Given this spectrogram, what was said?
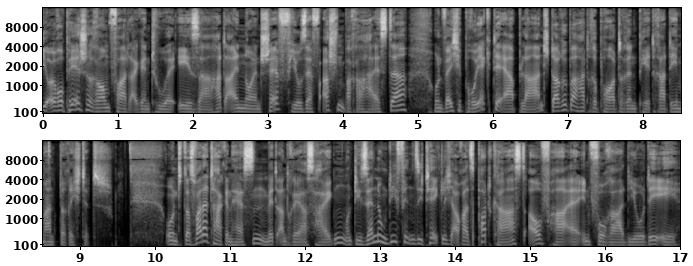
Die Europäische Raumfahrtagentur ESA hat einen neuen Chef, Josef Aschenbacher heißt er, und welche Projekte er plant, darüber hat Reporterin Petra Demand berichtet. Und das war der Tag in Hessen mit Andreas Heigen und die Sendung, die finden Sie täglich auch als Podcast auf hrinforadio.de.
